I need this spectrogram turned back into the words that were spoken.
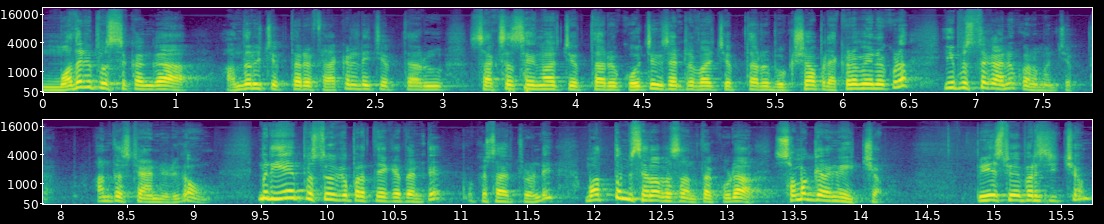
మొదటి పుస్తకంగా అందరూ చెప్తారు. ఫ్యాకల్టీ చెప్తారు సక్సెస్ అయిన వారు చెప్తారు కోచింగ్ సెంటర్ వారు చెప్తారు బుక్ షాప్లు ఎక్కడ పోయినా కూడా ఈ పుస్తకాన్ని కొనమని చెప్తారు. అంత స్టాండర్డ్గా ఉంది. మరి ఏ పుస్తకం ప్రత్యేకత అంటే ఒకసారి చూడండి. మొత్తం సిలబస్ అంతా కూడా సమగ్రంగా ఇచ్చాం. ప్రీవియస్ పేపర్స్ ఇచ్చాం.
